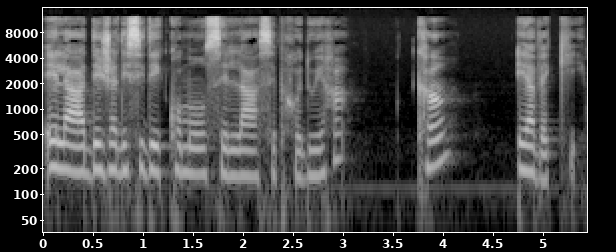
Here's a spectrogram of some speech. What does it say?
Elle a déjà décidé comment cela se produira, quand et avec qui.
